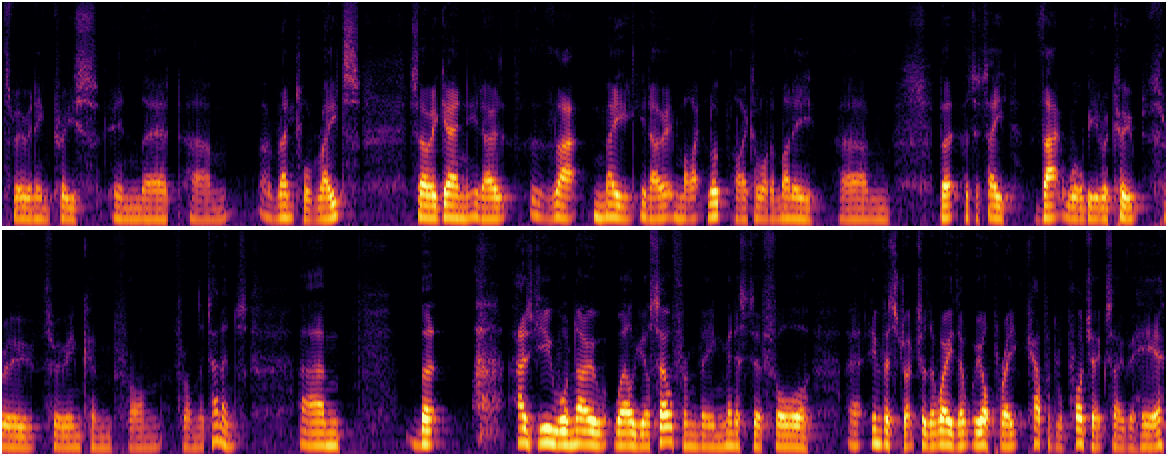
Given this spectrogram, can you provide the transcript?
through an increase in their um, uh, rental rates. So again, you know, that may, you know, it might look like a lot of money, um, but as I say, that will be recouped through through income from from the tenants. Um, but as you will know well yourself from being minister for uh, infrastructure, the way that we operate capital projects over here,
